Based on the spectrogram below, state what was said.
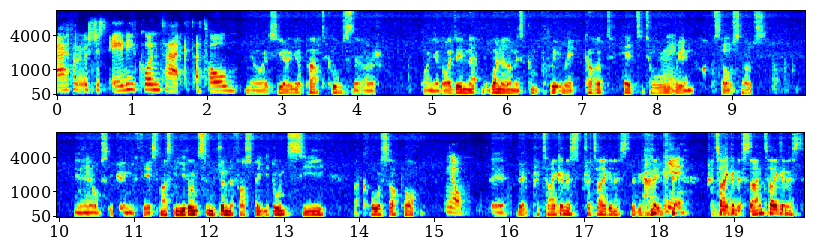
I thought it was just any contact at all. No, it's your your particles that are on your body, and that, one of them is completely covered head to toe, Right. wearing gloves, all sorts. Yeah, Okay. obviously wearing the face mask. And you don't during the first fight, you don't see a close up of No. the, the protagonist, protagonist, if you like, Yeah. protagonist, antagonist.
